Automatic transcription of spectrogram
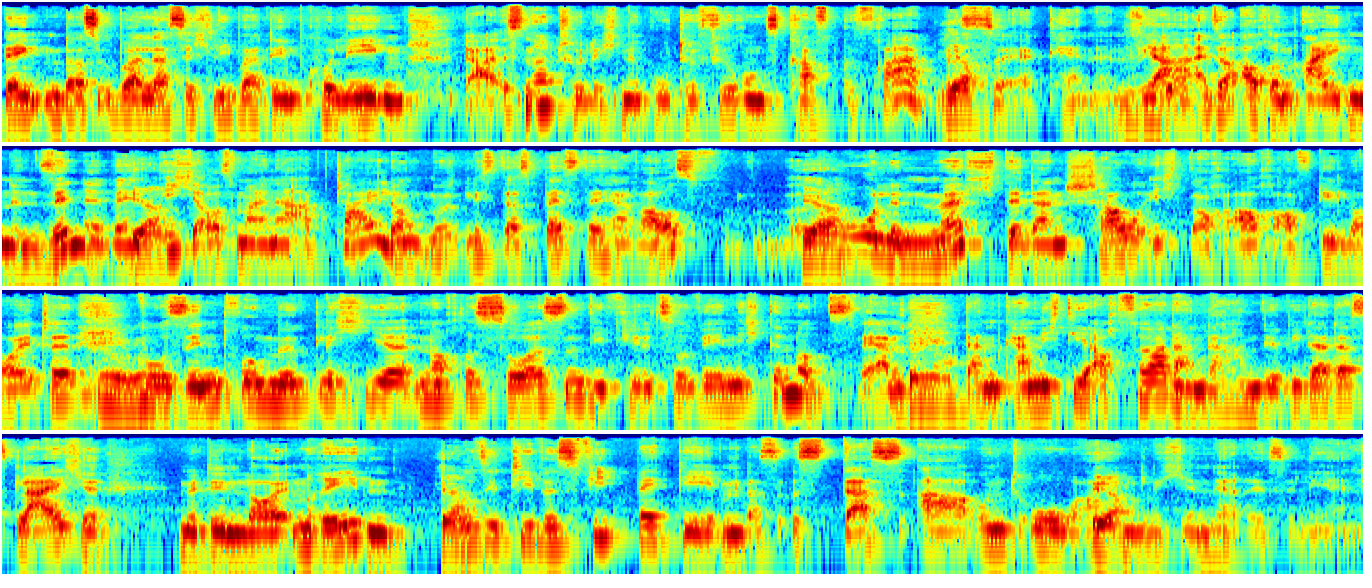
denken, das überlasse ich lieber dem Kollegen. Da ist natürlich eine gute Führungskraft gefragt, das zu erkennen. Wieder. Ja, also auch im eigenen Sinne, wenn ich aus meiner Abteilung möglichst das Beste herausholen möchte, dann schaue ich doch auch auf die Leute, mhm. wo sind womöglich hier noch Ressourcen, die viel zu wenig genutzt werden. Genau. Dann kann ich die auch fördern. Da haben wir wieder das Gleiche. Mit den Leuten reden, ja. positives Feedback geben, das ist das A und O eigentlich ja. in der Resilienz.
